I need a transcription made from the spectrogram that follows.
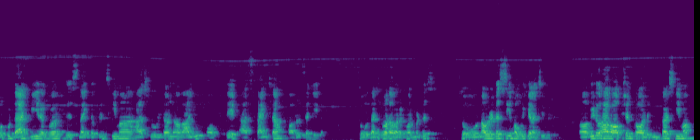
output that we require is like the print schema has to return a value of date as timestamp or else a date. So that is what our requirement is. So now let us see how we can achieve it. Uh, we do have option called infer schema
